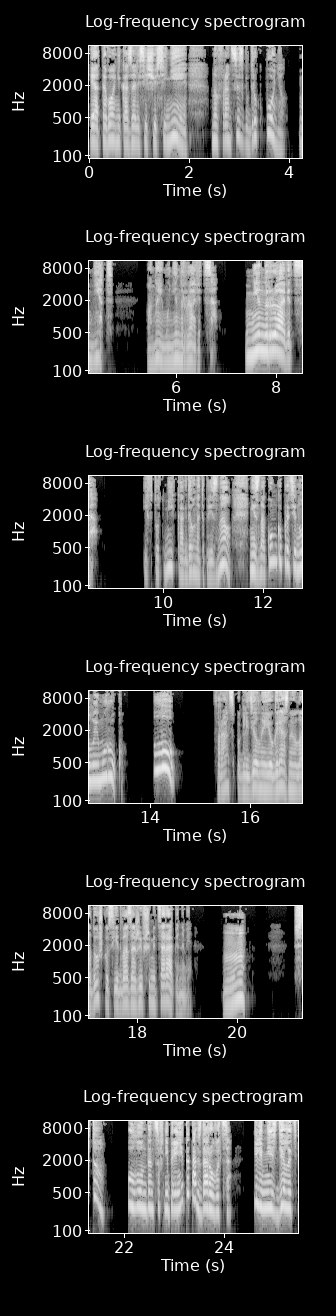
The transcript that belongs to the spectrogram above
и оттого они казались еще синее, но Франциск вдруг понял — нет, она ему не нравится. Не нравится! И в тот миг, когда он это признал, незнакомка протянула ему руку. «Лу!» Франц поглядел на ее грязную ладошку с едва зажившими царапинами. «М?», «Что, у лондонцев не принято так здороваться? Или мне сделать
